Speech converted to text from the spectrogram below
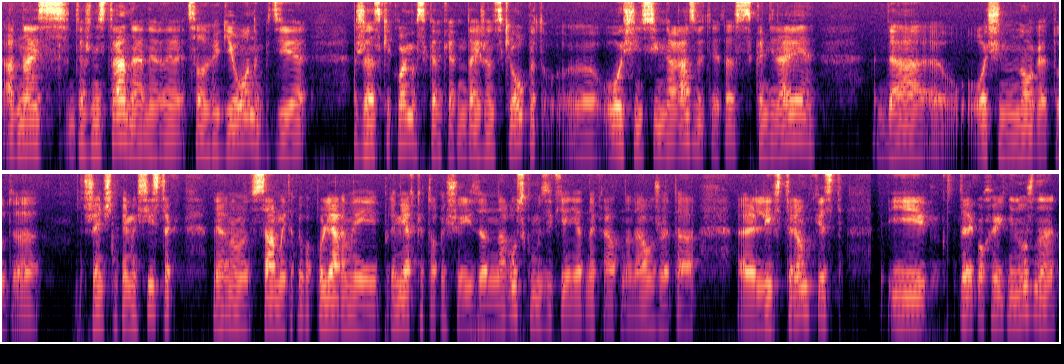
одна из, даже не страна, а, наверное, целый регион, где женский комикс, конкретно, да, и женский опыт э, очень сильно развит. Это Скандинавия, да, э, очень много тут э, женщин-комиксисток. Наверное, самый такой популярный пример, который еще издан на русском языке неоднократно, да, уже это э, Лив Стрёмквист. И далеко ходить не нужно,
